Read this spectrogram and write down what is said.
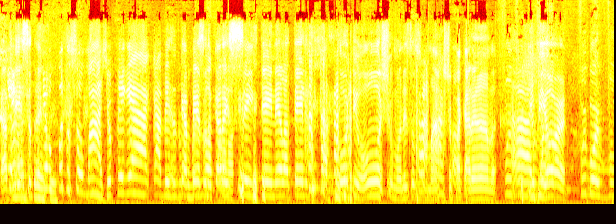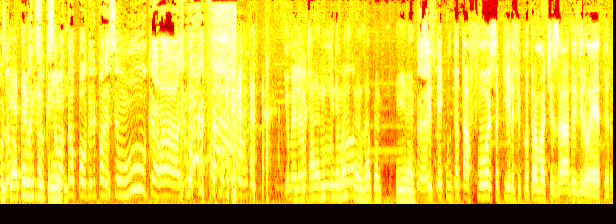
Cabeça, Estranho. Eu, quando sou macho, eu peguei a cabeça do cabeça do cara e sentei nela até ele ficar torto e roxo, mano. Isso eu sou macho pra caramba. Fui, E o pior, fui mor- usando Porque a bunda de sucção até o pau dele parecer um uh, caralho. e o E melhor o cara de não tudo, querer mais transar pra vida inteira. sentei com tanta força que ele ficou traumatizado e virou hétero.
